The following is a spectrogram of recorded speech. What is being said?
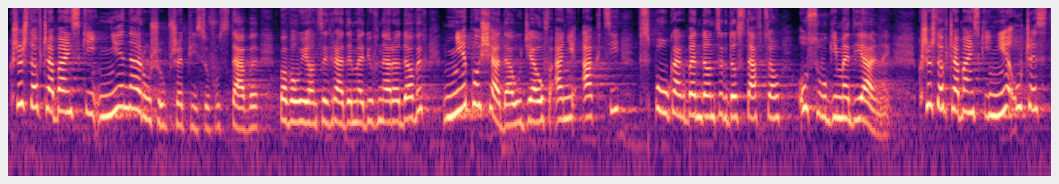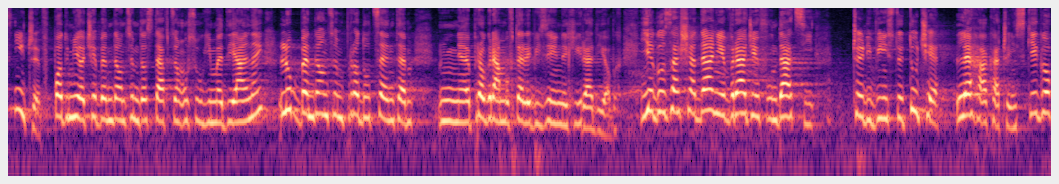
Krzysztof Czabański nie naruszył przepisów ustawy powołujących Rady Mediów Narodowych, nie posiada udziałów ani akcji w spółkach będących dostawcą usługi medialnej. Krzysztof Czabański nie uczestniczy w podmiocie będącym dostawcą usługi medialnej lub będącym producentem mm, programów telewizyjnych i radiowych. Jego zasiadanie w Radzie Fundacji czyli w Instytucie Lecha Kaczyńskiego,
